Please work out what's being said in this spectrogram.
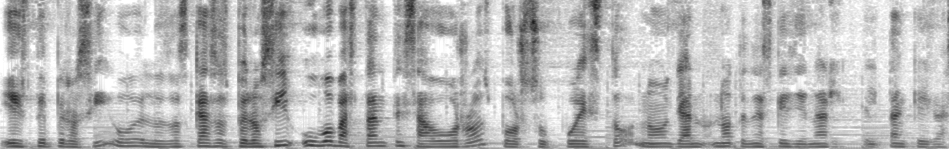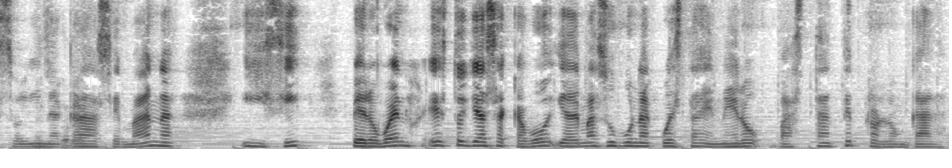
Este, pero sí, hubo los dos casos, pero sí hubo bastantes ahorros, por supuesto, ¿no? Ya no, no tenías que llenar el tanque de gasolina cada semana. Y sí, pero bueno, esto ya se acabó y además hubo una cuesta de enero bastante prolongada.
